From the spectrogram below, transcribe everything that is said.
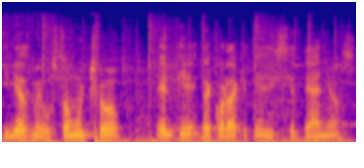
Ilias me gustó mucho, él tiene, recordad que tiene 17 años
